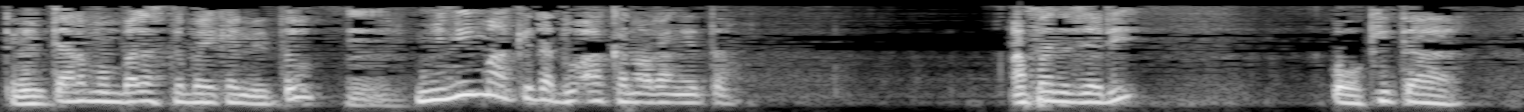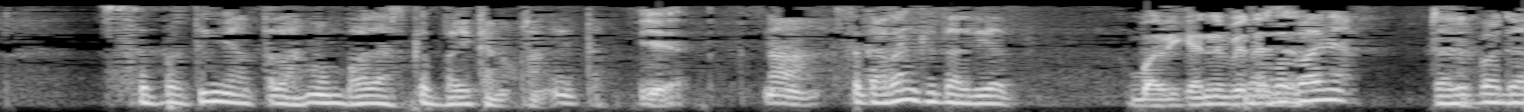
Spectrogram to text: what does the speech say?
dengan cara membalas kebaikan itu, Hmm. minimal kita doakan orang itu. Apa yang terjadi? Oh kita sepertinya telah membalas kebaikan orang itu. Iya. Nah sekarang kita lihat Kebalikannya beda. berapa banyak daripada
